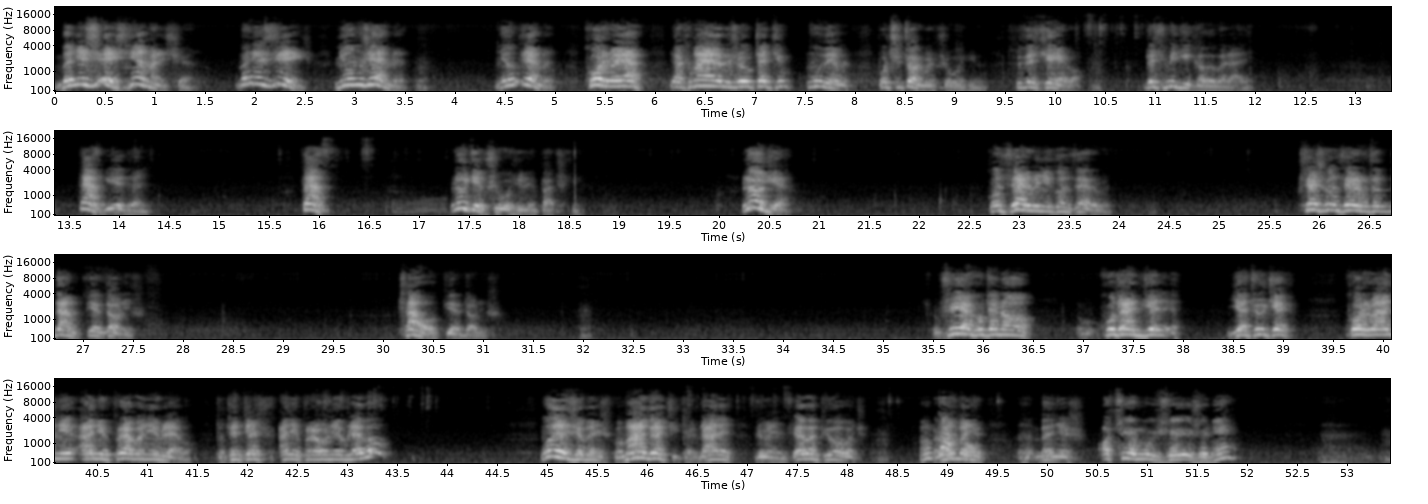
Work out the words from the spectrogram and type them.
Będziesz żyć, nie martw się. Będziesz żyć. Nie umrzemy. Nie umrzemy. Kurwa, ja jak Majer żył, to ci mówiłem, po trzy torby przywoziłem. Spytajcie jego. Do śmietnika wybierali. Tak, jeden. Tak. Ludzie przywozili paczki. Ludzie. Konserwy, nie konserwy. Chcesz konserwy, to dam, pierdolisz. Cało pierdolisz. Przyjechał ten o chudandzie Jacuciek, kurwa, ani, ani w prawo, ani w lewo. To ty też ani w prawo, ani w lewo? Mówisz, że będziesz pomagać i tak dalej, że będziesz chleba piłować. No A tak, no. będzie, będziesz A czy ja mówię, że, że nie?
